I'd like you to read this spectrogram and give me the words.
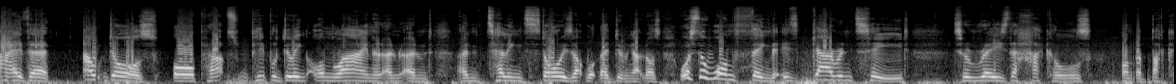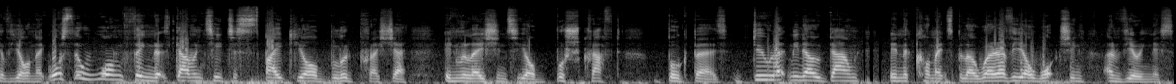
either outdoors or perhaps people doing online and, and, and telling stories about what they're doing outdoors, what's the one thing that is guaranteed to raise the hackles on the back of your neck? What's the one thing that's guaranteed to spike your blood pressure in relation to your bushcraft bugbears? Do let me know down in the comments below, wherever you're watching and viewing this.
